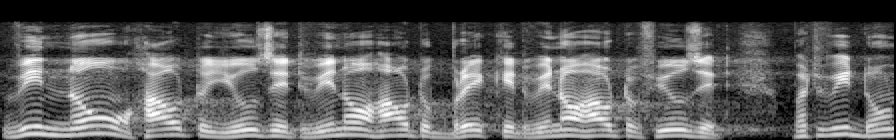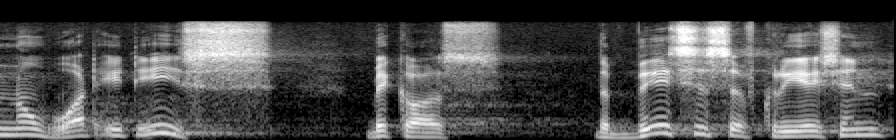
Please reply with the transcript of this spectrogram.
We know how to use it, we know how to break it, we know how to fuse it, but we don't know what it is because the basis of creation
